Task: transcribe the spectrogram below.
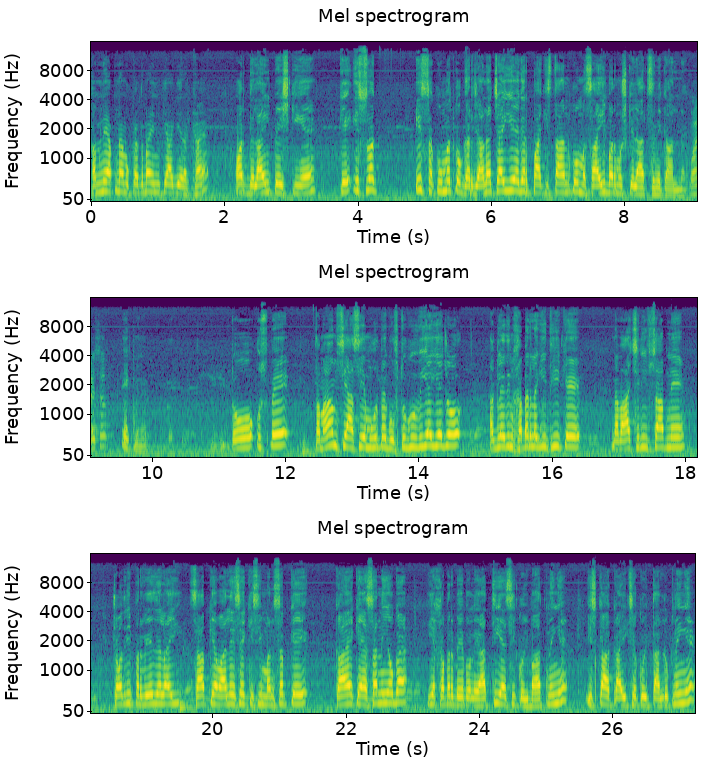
हमने अपना मुकदमा इनके आगे रखा है और दलाइल पेश किए हैं कि इस वक्त इस हकूमत को घर जाना चाहिए अगर पाकिस्तान को मसाइब और मुश्किल से निकालना है। एक मिनट। तो उस पर तमाम सियासी अमूर पर गुफ्तु हुई है। ये जो अगले दिन खबर लगी थी कि नवाज़ शरीफ साहब ने चौधरी परवेज़ अलाई साहब के हवाले से किसी मनसब के कहा है कि ऐसा नहीं होगा। ये खबर बेबुनियाद थी ऐसी कोई बात नहीं है। इसका हकाइक से कोई ताल्लुक़ नहीं है।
